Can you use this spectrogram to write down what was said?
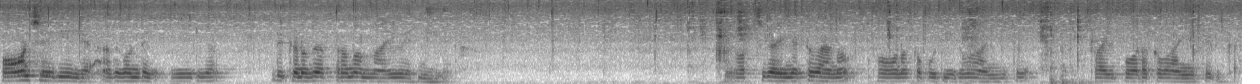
ഫോൺ ശരിയില്ല. അതുകൊണ്ട് വീഡിയോ എടുക്കണത് അത്ര നന്നായി വരുന്നില്ല. കുറച്ച് കഴിഞ്ഞിട്ട് വേണം ഫോണൊക്കെ പുതിയത് വാങ്ങിയിട്ട് ട്രൈപോഡൊക്കെ വാങ്ങിയിട്ട് എടുക്കാൻ.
